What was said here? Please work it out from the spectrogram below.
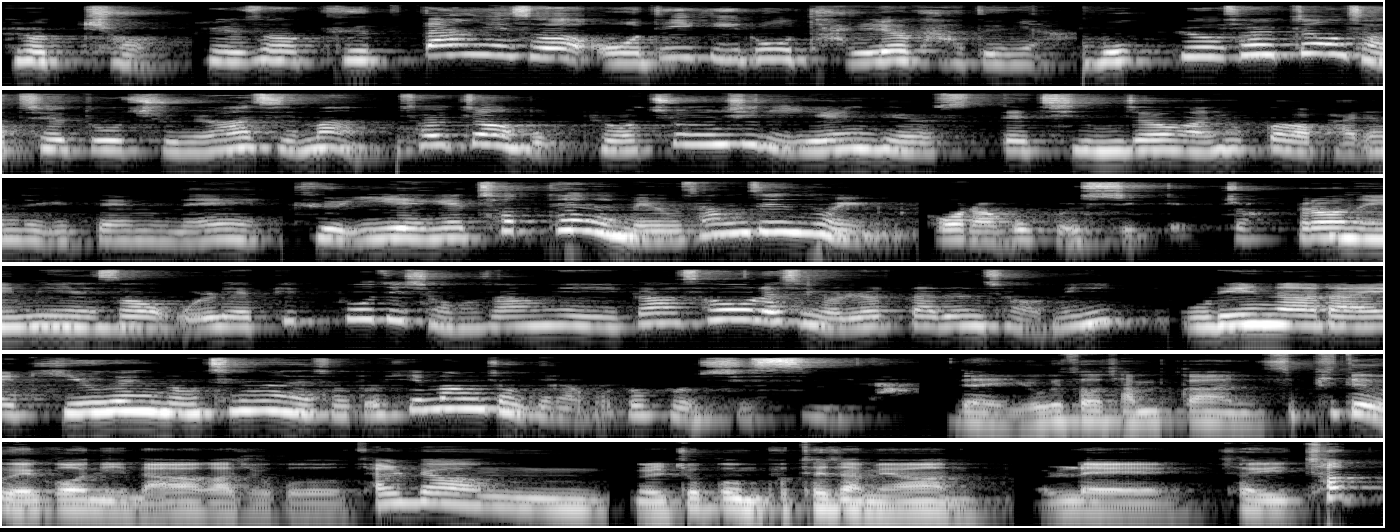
그렇죠. 그래서 그 땅에서 어디로 달려가느냐. 목표 설정 자체도 중요하지만 설정한 목표가 충실히 이행되었을 때 진정한 효과가 발현되기 때문에 그 이행의 첫 해는 매우 상징적인 거라고 볼 수 있겠죠. 그런 음. 의미에서 올해 피포지 정상회의가 서울에서 열렸다는 점이 우리나라 의 기후행동 측면에서도 희망적이라고도 볼 수 있습니다. 네, 여기서 잠깐 스피드 웨건이 나와가지고 설명을 조금 보태자면 원래 저희 첫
